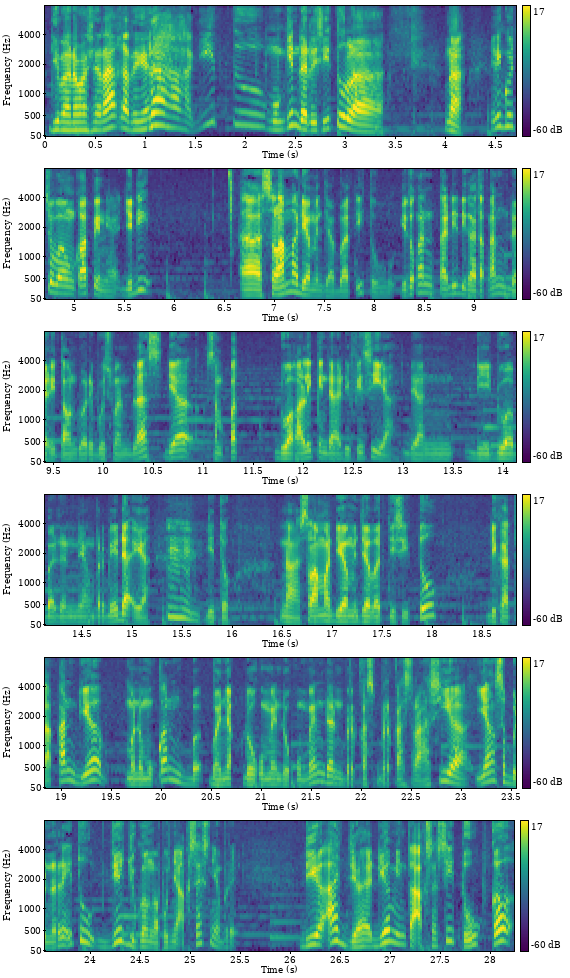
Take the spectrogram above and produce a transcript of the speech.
Gimana masyarakat ya? Lah gitu. Mungkin dari situlah. Nah ini gue coba ungkapin ya. Jadi eh, selama dia menjabat itu itu kan tadi dikatakan dari tahun 2019 dia sempat dua kali pindah divisi ya dan di dua badan yang berbeda ya Mhm. gitu. Nah selama dia menjabat di situ dikatakan dia menemukan ba- banyak dokumen-dokumen dan berkas-berkas rahasia yang sebenarnya itu dia juga nggak punya aksesnya bre. Dia aja dia minta akses itu ke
